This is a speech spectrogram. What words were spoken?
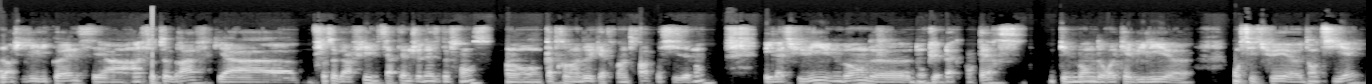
alors Gilles Cohen, c'est un, photographe qui a photographié une certaine jeunesse de France en 82 et 83 précisément. Et il a suivi une bande, euh, donc les Black Panthers, qui est une bande de rockabilly euh, constituée euh, d'antillais,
